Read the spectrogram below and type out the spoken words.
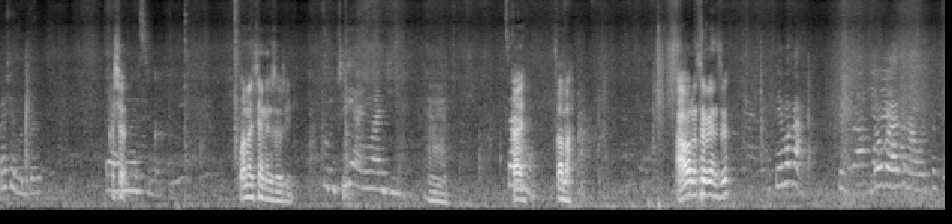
कशाबद्दल? त्या कशा- anniversary बद्दल. कोणाची नाही सॉरी तुमची आणि माझी. हम्म. चला काय. चला. आवरण सगळ्यांचं. ते बघा. ते दोघं अजून आवडतं ते.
